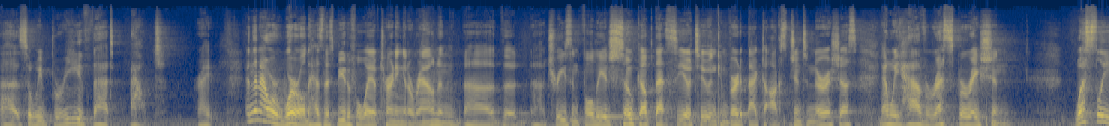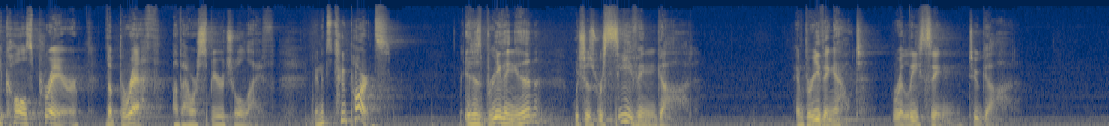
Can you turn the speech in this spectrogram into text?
Uh, so we breathe that out, right? And then our world has this beautiful way of turning it around, and uh, the uh, trees and foliage soak up that CO2 and convert it back to oxygen to nourish us, and we have respiration. Wesley calls prayer the breath of our spiritual life. And it's two parts it is breathing in, which is receiving God, and breathing out, releasing to God.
